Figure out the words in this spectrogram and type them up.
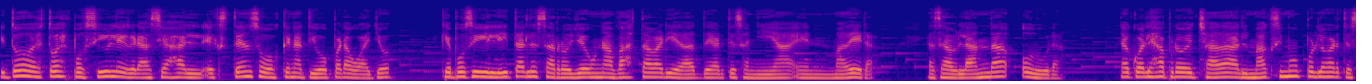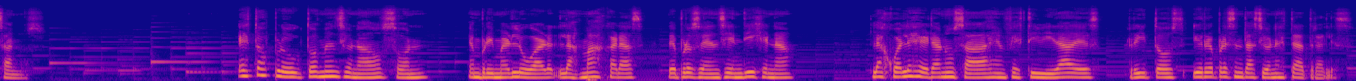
Y todo esto es posible gracias al extenso bosque nativo paraguayo que posibilita el desarrollo de una vasta variedad de artesanía en madera, ya sea blanda o dura, la cual es aprovechada al máximo por los artesanos. Estos productos mencionados son, en primer lugar, las máscaras de procedencia indígena, las cuales eran usadas en festividades, ritos y representaciones teatrales.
